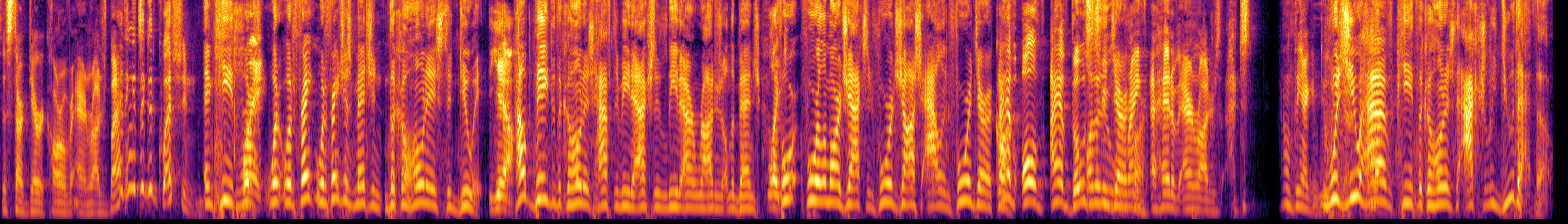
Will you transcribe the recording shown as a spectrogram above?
to start Derek Carr over Aaron Rodgers, but I think it's a good question. And Keith, what, Right. what, what Frank what Frank just mentioned, the cojones to do it. Yeah. How big do the cojones have to be to actually leave Aaron Rodgers on the bench Like- for for Lamar Jackson, for Josh Allen, for Derek Carr? I have all. I have those Other than two Derek ranked Carr. ahead of Aaron Rodgers. I just. I don't think I can do. it, Would you have Keith the cojones to actually do that though?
